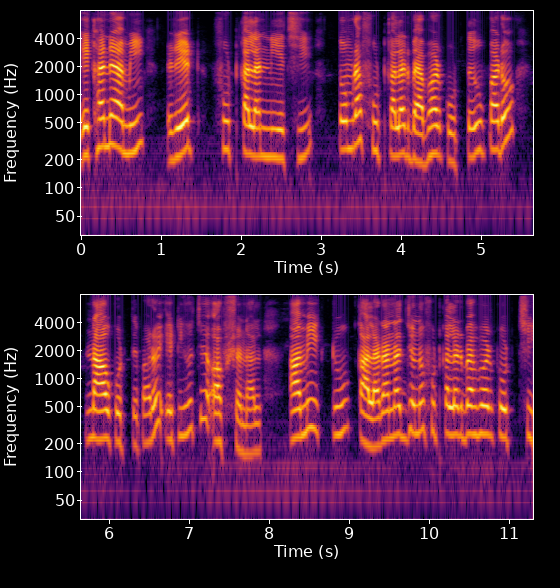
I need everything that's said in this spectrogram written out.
এখানে আমি রেড ফুড কালার নিয়েছি। তোমরা ফুড কালার ব্যবহার করতেও পারো, নাও করতে পারো। এটি হচ্ছে অপশনাল আমি একটু কালার আনার জন্য ফুড কালার ব্যবহার করছি।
